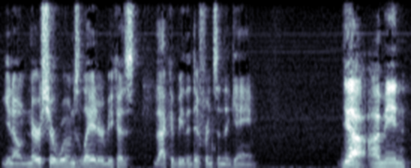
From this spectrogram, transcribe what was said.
you know nurse your wounds later because that could be the difference in the game. Yeah, I mean,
